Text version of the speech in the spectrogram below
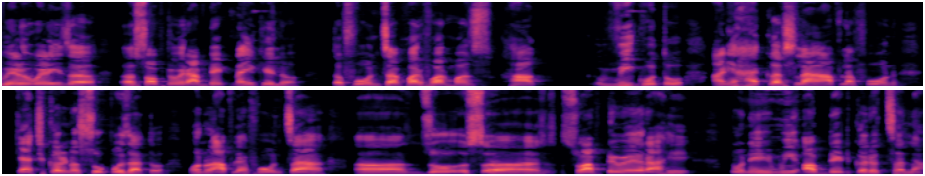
वेळोवेळी जर सॉफ्टवेअर अपडेट नाही केलं तर फोनचा परफॉर्मन्स हा वीक होतो आणि हॅकर्सला आपला फोन कॅच करणं सोपं जातं. म्हणून आपल्या फोनचा जो स सॉफ्टवेअर आहे तो नेहमी अपडेट करत चला.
